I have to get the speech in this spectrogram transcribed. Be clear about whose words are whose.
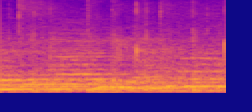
Speaker 1: Maria.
